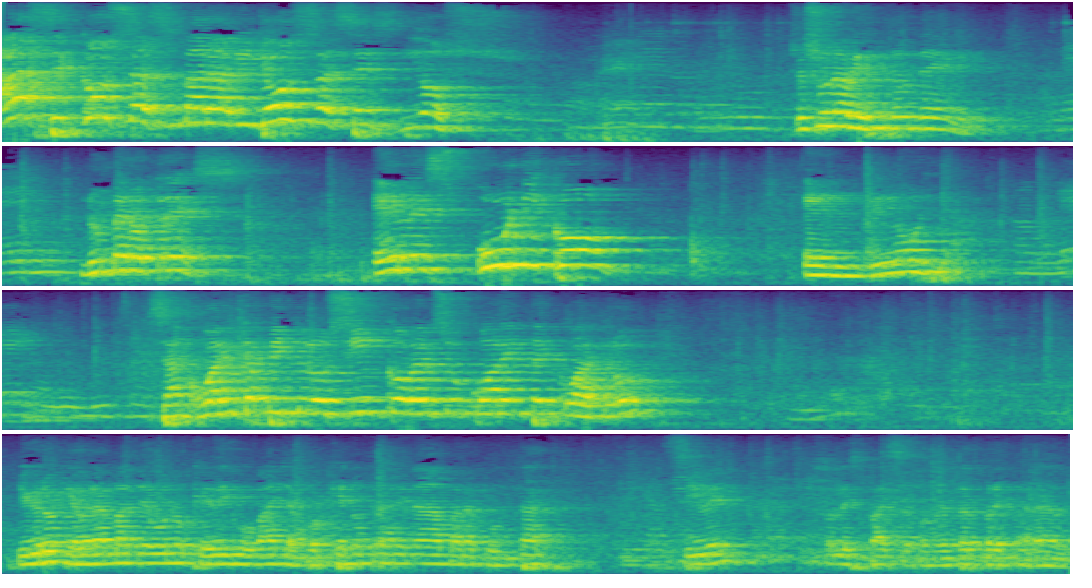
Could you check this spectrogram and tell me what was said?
hace cosas maravillosas es Dios. Eso es una virtud de Él. Número tres, Él es único en gloria. San Juan capítulo 5, verso 44. Yo creo que habrá más de uno que dijo, vaya, ¿por qué no traje nada para apuntar? ¿Sí ven? Eso les pasa por no estar preparados.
